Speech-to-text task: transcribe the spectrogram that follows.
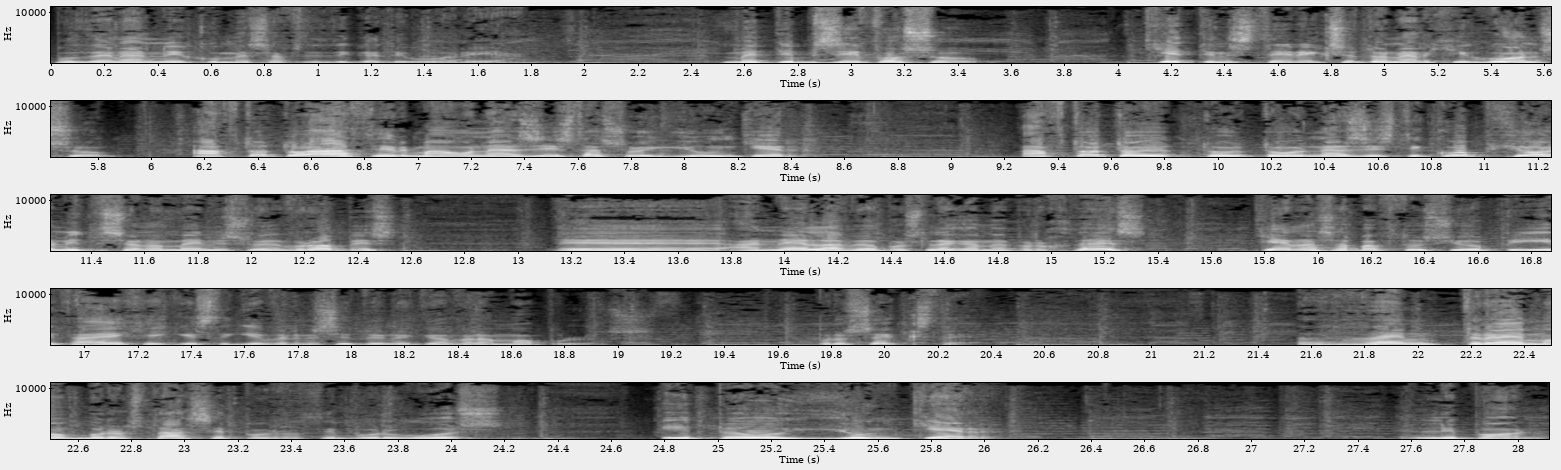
που δεν ανήκουμε σε αυτή την κατηγορία. Με την ψήφο σου και την στήριξη των αρχηγών σου αυτό το άθερμα ο ναζίστας ο Γιούνκερ αυτό το, το, το ναζιστικό πιόνι της Ενωμένης σου Ευρώπης ε, ανέλαβε όπως λέγαμε προχθές και ένας από αυτούς οι οποίοι θα έχει εκεί στην κυβέρνησή του είναι και ο Αβραμόπουλος. Προσέξτε δεν τρέμω μπροστά σε πρωθυπουργούς είπε ο Γιούνκερ. Λοιπόν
